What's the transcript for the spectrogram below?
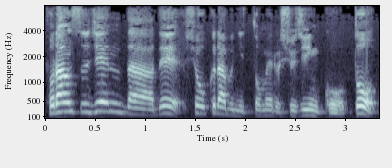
トランスジェンダーでショークラブに勤める主人公と、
